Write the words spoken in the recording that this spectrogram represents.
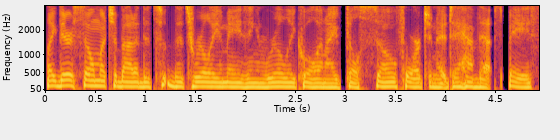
Like there's so much about it that's that's really amazing and really cool, and I feel so fortunate to have that space.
